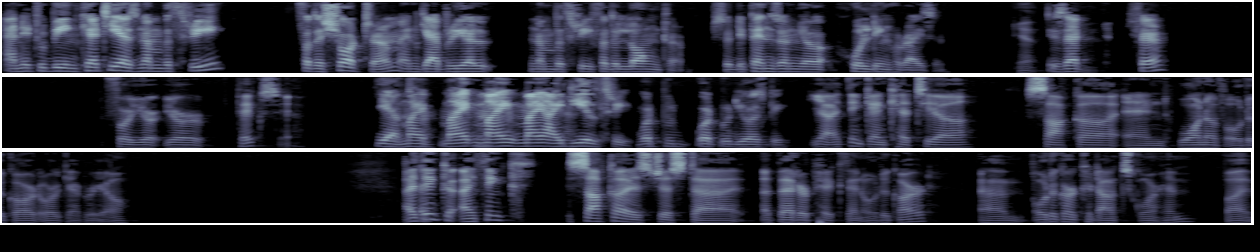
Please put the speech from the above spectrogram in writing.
and it would be Nketiah as number three for the short term, and Gabriel number three for the long term. So it depends on your holding horizon. Yeah. Is that fair? For your your picks, yeah. Yeah. That's My fair. my Yeah. my my ideal three. What would what would yours be? Yeah, I think Nketiah, Saka, and one of Odegaard or Gabriel. I think I think Saka is just uh, a better pick than Odegaard. Um, Odegaard could outscore him, but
